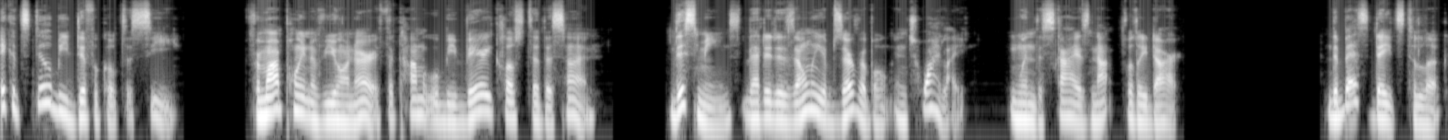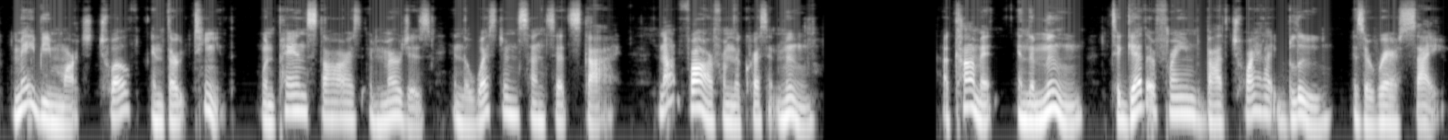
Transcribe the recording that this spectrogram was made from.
it could still be difficult to see. From our point of view on Earth, the comet will be very close to the Sun. This means that it is only observable in twilight, when the sky is not fully dark. The best dates to look may be March 12th and 13th, when Pan-STARRS emerges in the western sunset sky, not far from the crescent moon. A comet and the moon, together framed by the twilight blue, is a rare sight.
